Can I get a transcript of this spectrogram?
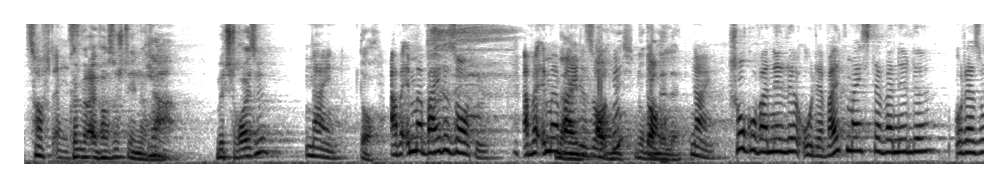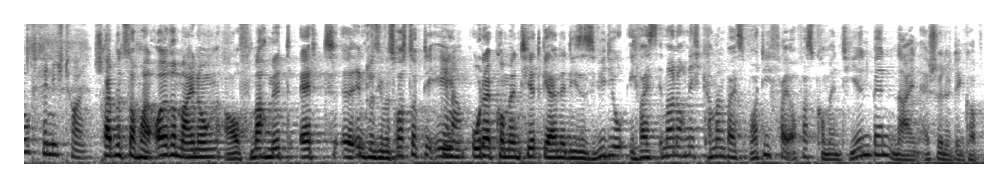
Softeis. Können wir einfach so stehen lassen. Ja. Mit Streusel? Nein. Doch. Aber immer beide Sorten. Aber immer Nein, beide auch Sorten. nicht, nur Doch. Vanille. Nein. Schoko-Vanille oder Waldmeister-Vanille oder so, finde ich toll. Schreibt uns doch mal eure Meinung auf machmit.inklusivesrostock.de Genau. oder kommentiert gerne dieses Video. Ich weiß immer noch nicht, kann man bei Spotify auch was kommentieren, Ben? Nein, er schüttelt den Kopf.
